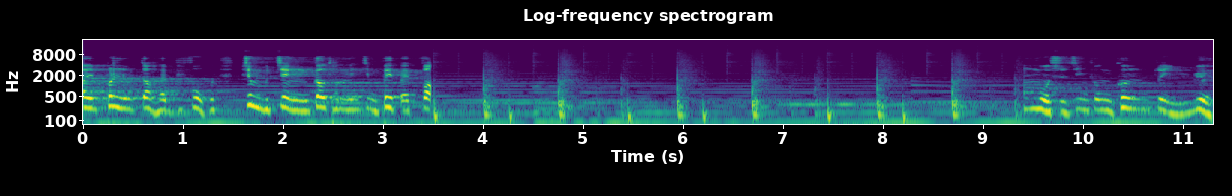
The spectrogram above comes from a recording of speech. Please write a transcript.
哎，奔流到海必复回，见不见高堂明镜悲白发？莫使金钟困醉于月。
